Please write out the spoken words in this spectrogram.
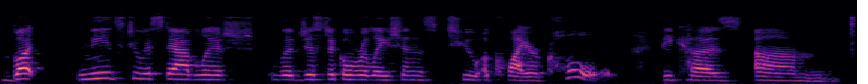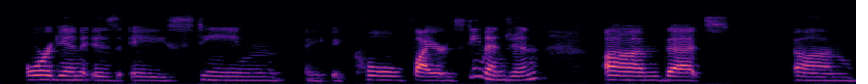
but needs to establish logistical relations to acquire coal because um, Oregon is a steam, a, a coal-fired steam engine um, that, um,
